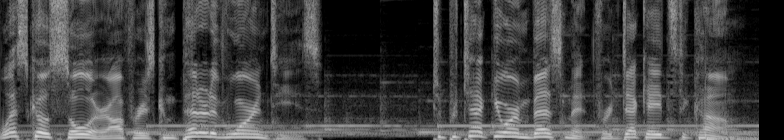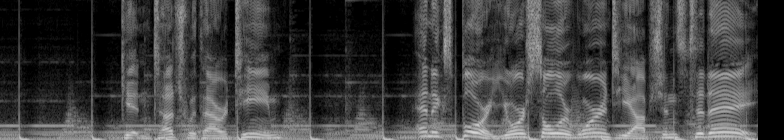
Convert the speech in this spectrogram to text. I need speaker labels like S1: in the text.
S1: West Coast Solar offers competitive warranties to protect your investment for decades to come. Get in touch with our team and explore your solar warranty options today.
